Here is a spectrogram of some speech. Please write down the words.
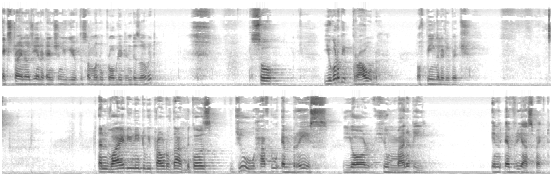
extra energy and attention you gave to someone who probably didn't deserve it. So you got to be proud of being a little bitch. And why do you need to be proud of that? Because you have to embrace your humanity in every aspect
